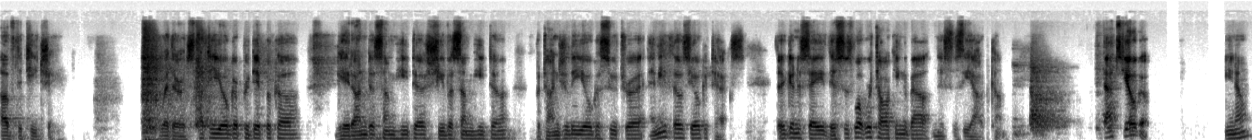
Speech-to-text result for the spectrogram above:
of the teaching. Whether it's Hatha Yoga Pradipika, Gheranda Samhita, Shiva Samhita, Patanjali Yoga Sutra, any of those yoga texts, they're going to say, this is what we're talking about and this is the outcome. That's yoga, you know?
